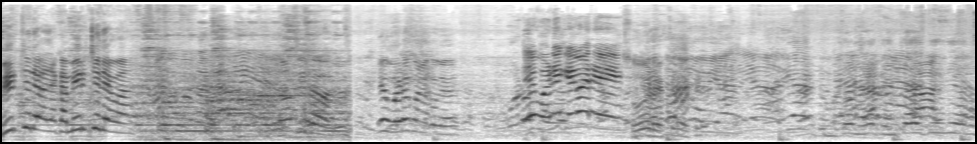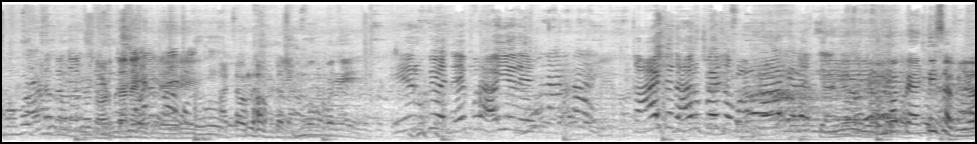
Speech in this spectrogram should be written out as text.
मिरची द्यावा का? मिरची द्यावा ए, वडे कोणाकडे? ए वडे घेवा रे सोड. सोडताना घेतलंय रे. हे रुपये दे पण हाय रे. काय ते दहा रुपयाचं वाटोळा केला तुमका पॅटीच हवी हं?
